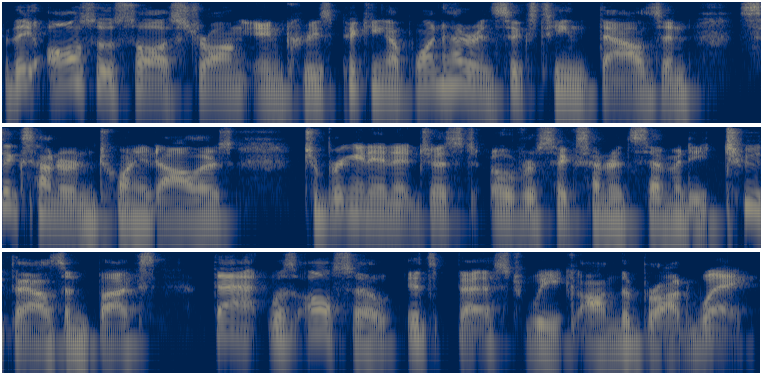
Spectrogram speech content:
and They also saw a strong increase, picking up $116,620 to bring it in at just over 672,000 bucks. That was also its best week on the Broadway.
